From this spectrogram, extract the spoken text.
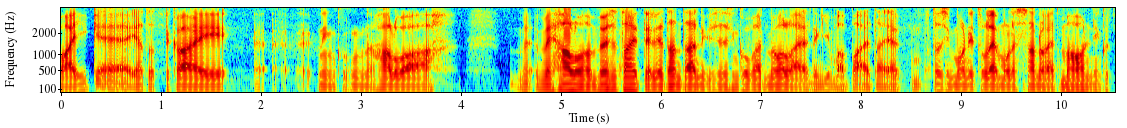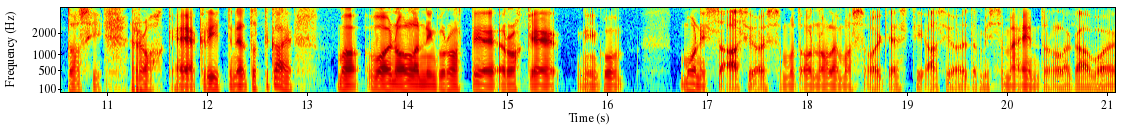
vaikea ja totta kai äh, niin kuin haluaa, me, me haluamme myös taiteilijat antaa ainakin sen kuvan, että me ollaan jotenkin vapaita ja tosi moni tulee mulle sanoa, että mä oon niin kuin tosi rohkea ja kriittinen. Ja totta kai mä voin olla niin kuin rohkea, rohkea niin kuin monissa asioissa, mutta on olemassa oikeasti asioita, missä mä en todellakaan voi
